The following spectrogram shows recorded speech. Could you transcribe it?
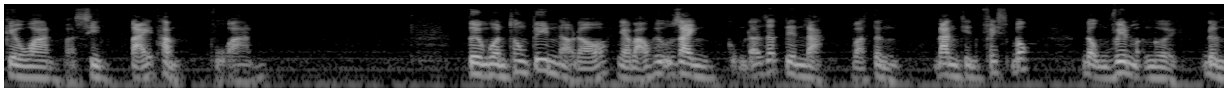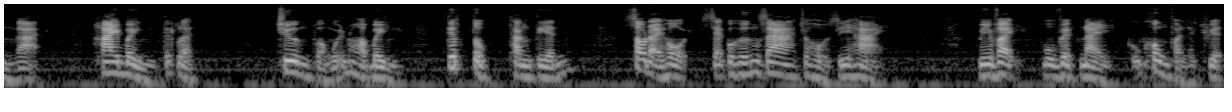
kêu oan và xin tái thẩm vụ án. Từ nguồn thông tin nào đó, nhà báo hữu danh cũng đã rất liên lạc và từng đăng trên Facebook động viên mọi người đừng ngại. Hai Bình tức là Trương và Nguyễn Hòa Bình tiếp tục thăng tiến. Sau đại hội sẽ có hướng ra cho Hồ Duy Hải. Vì vậy, vụ việc này cũng không phải là chuyện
